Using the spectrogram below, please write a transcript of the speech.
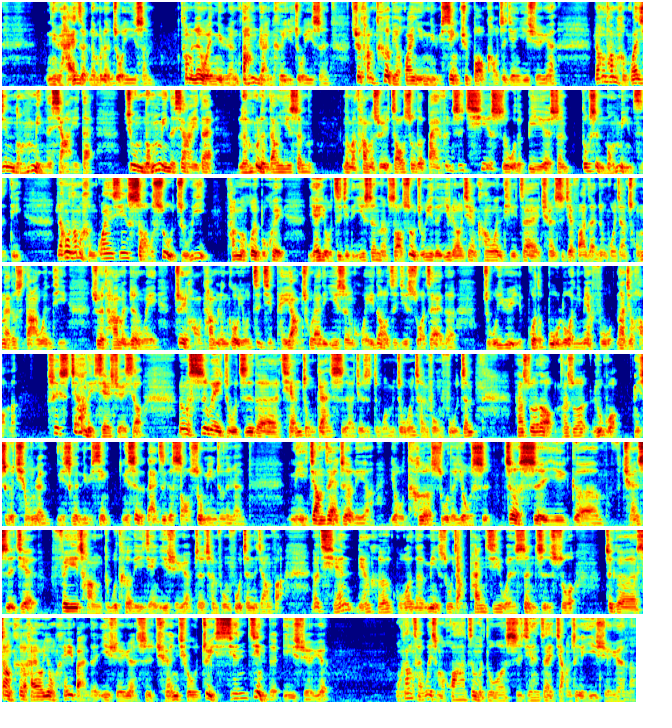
女孩子能不能做医生，他们认为女人当然可以做医生，所以他们特别欢迎女性去报考这间医学院。然后他们很关心农民的下一代，就农民的下一代。能不能当医生呢？那么他们所以招收的百分之七十五的毕业生都是农民子弟，然后他们很关心少数族裔，他们会不会也有自己的医生呢？少数族裔的医疗健康问题在全世界发展中国家从来都是大问题，所以他们认为最好他们能够有自己培养出来的医生回到自己所在的族裔或者部落里面服务，那就好了。所以是这样的一些学校。那么世卫组织的前总干事啊，就是我们中文陈冯富珍，他说到，他说，如果你是个穷人，你是个女性，你是来自个少数民族的人，你将在这里啊有特殊的优势。这是一个全世界非常独特的一间医学院，这是陈冯富珍的讲法。而前联合国的秘书长潘基文甚至说。这个上课还要用黑板的医学院是全球最先进的医学院。我刚才为什么花这么多时间在讲这个医学院呢？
